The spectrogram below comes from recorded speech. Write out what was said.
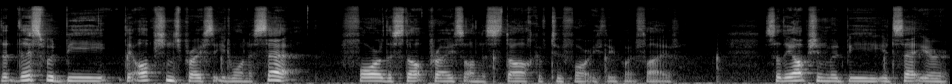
that this would be the options price that you'd want to set for the stop price on the stock of 243.5. So the option would be you'd set your,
